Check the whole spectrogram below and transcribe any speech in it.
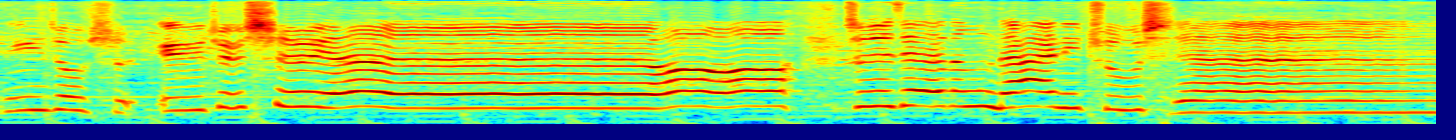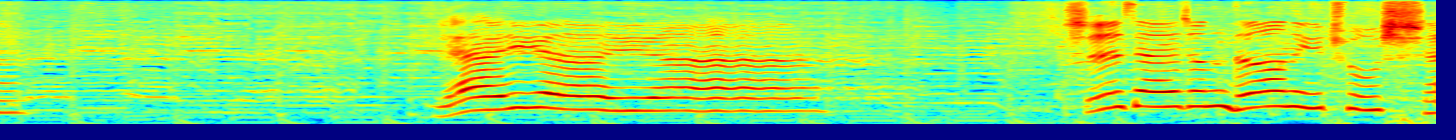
你就是一句誓言。哦，世界等待你出现。耶耶耶，世界正等你出现。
